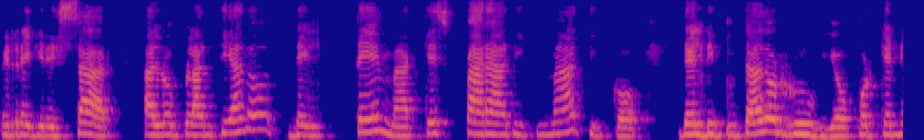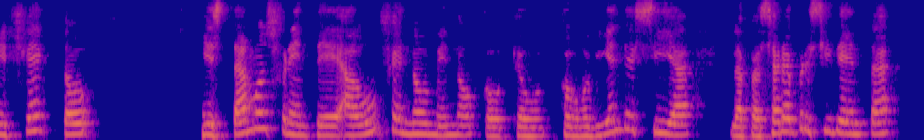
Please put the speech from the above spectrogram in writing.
regresar a lo planteado del tema que es paradigmático del diputado Rubio, porque en efecto estamos frente a un fenómeno, que, como bien decía la pasada presidenta,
